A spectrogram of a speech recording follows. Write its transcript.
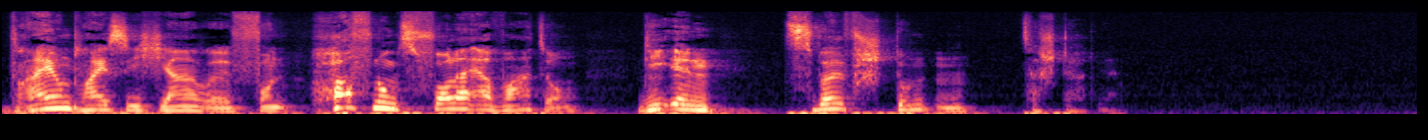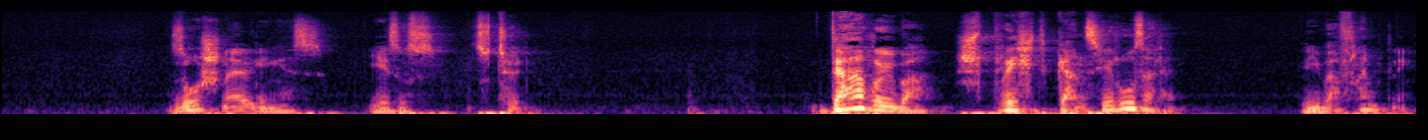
33 Jahre von hoffnungsvoller Erwartung, die in zwölf Stunden zerstört werden. So schnell ging es, Jesus zu töten. Darüber spricht ganz Jerusalem, lieber Fremdling.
